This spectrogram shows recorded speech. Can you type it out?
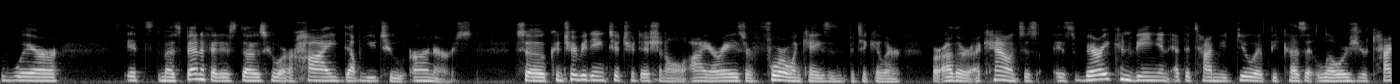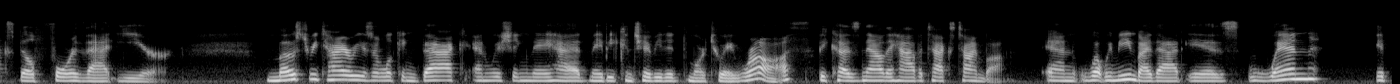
where it's the most benefit is those who are high W 2 earners. So contributing to traditional IRAs or 401ks in particular or other accounts is, is very convenient at the time you do it because it lowers your tax bill for that year. Most retirees are looking back and wishing they had maybe contributed more to a Roth because now they have a tax time bomb. And what we mean by that is when it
